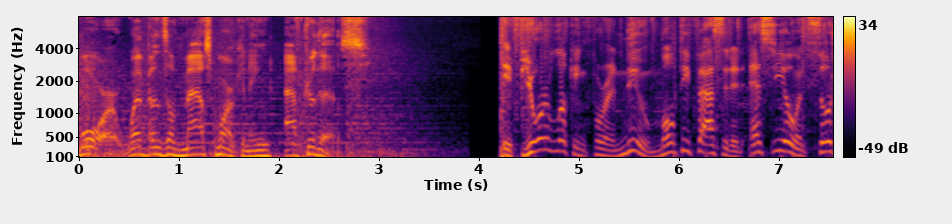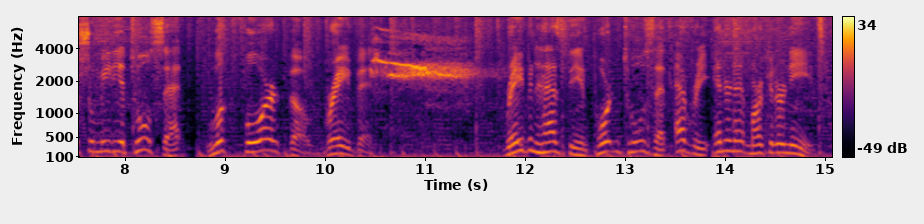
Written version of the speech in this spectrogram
More weapons of mass marketing after this. If you're looking for a new multifaceted SEO and social media toolset, look for the Raven. Raven has the important tools that every internet marketer needs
